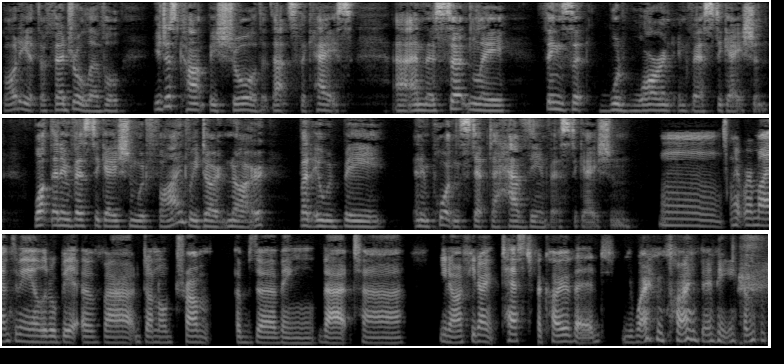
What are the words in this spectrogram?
body at the federal level, you just can't be sure that that's the case. Uh, and there's certainly things that would warrant investigation. What that investigation would find, we don't know, but it would be an important step to have the investigation. Mm, it reminds me a little bit of uh, Donald Trump observing that, uh, you know, if you don't test for COVID, you won't find any. And the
